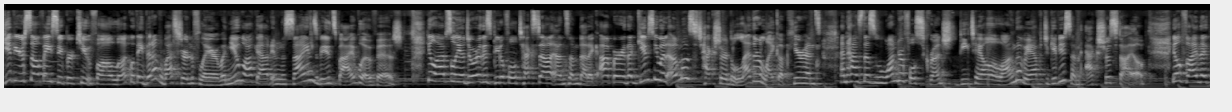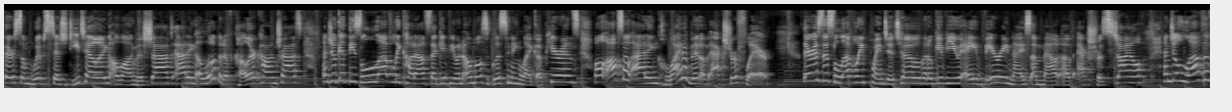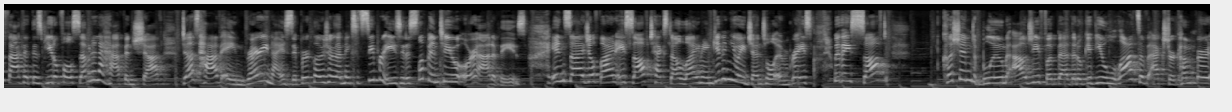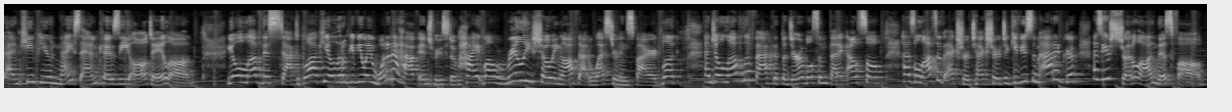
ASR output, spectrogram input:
Give yourself a super cute fall look with a bit of western flair when you walk out in the Sygns Boots by Blowfish. You'll absolutely adore this beautiful textile and synthetic upper that gives you an almost textured leather-like appearance and has this wonderful scrunched detail along the vamp to give you some extra style. You'll find that there's some whip stitch detailing along the shaft, adding a little bit of color contrast, and you'll get these lovely cutouts that give you an almost glistening-like appearance, while also adding quite a bit of extra flair. There is this lovely pointed toe that'll give you a very nice amount of extra style, and you'll love the fact that this beautiful 7.5 inch shaft does have a very nice zipper closure that makes it super easy to slip into or out of these. Inside, you'll find a soft textile lining giving you a gentle embrace with a soft cushioned bloom algae footbed that'll give you lots of extra comfort and keep you nice and cozy all day long. You'll love this stacked block heel that'll give you a one and a half inch boost of height while really showing off that western inspired look. And you'll love the fact that the durable synthetic outsole has lots of extra texture to give you some added grip as you strut along this fall.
